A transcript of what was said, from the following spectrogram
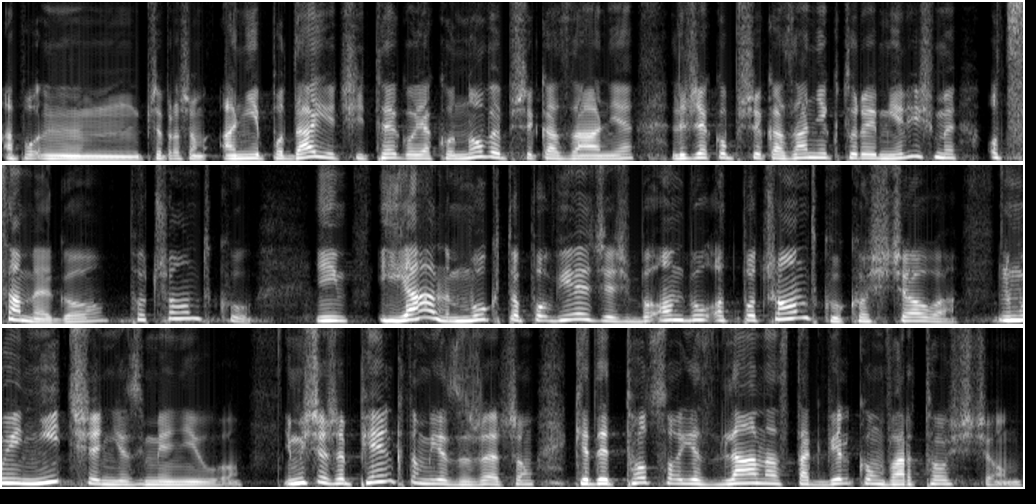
a, um, przepraszam, a nie podaje Ci tego jako nowe przykazanie, lecz jako przykazanie, które mieliśmy od samego początku. I, I Jan mógł to powiedzieć, bo on był od początku Kościoła. I mówi, nic się nie zmieniło. I myślę, że piękną jest rzeczą, kiedy to, co jest dla nas tak wielką wartością,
